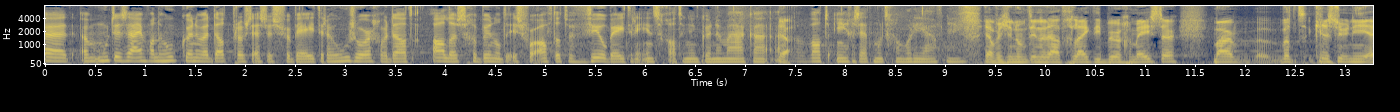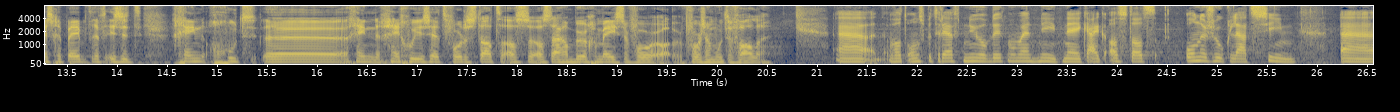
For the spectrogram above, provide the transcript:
uh, moeten zijn van hoe kunnen we dat proces dus verbeteren? Hoe zorgen we dat alles gebundeld is vooraf dat we veel betere inschattingen kunnen maken uh, ja. wat ingezet moet gaan worden, ja of nee? Ja, want je noemt inderdaad gelijk die burgemeester. Maar wat ChristenUnie SGP betreft is het geen, goed, geen, geen goede zet voor de stad als, als daar een burgemeester voor, voor zou moeten vallen. Uh, wat ons betreft nu op dit moment niet. Nee, kijk, als dat onderzoek laat zien uh,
